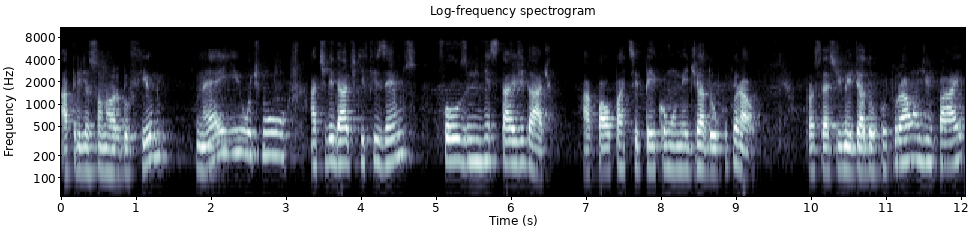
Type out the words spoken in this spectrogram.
a trilha sonora do filme, né? E a última atividade que fizemos foi os mini recitais didáticos, a qual participei como mediador cultural. Processo de mediador cultural, onde vai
